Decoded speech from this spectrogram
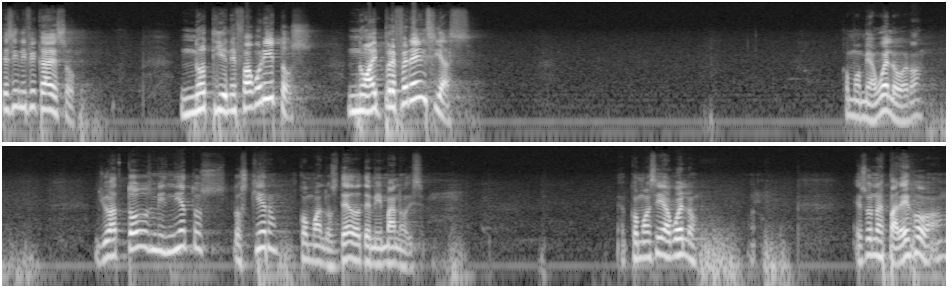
¿Qué significa eso? No tiene favoritos, no hay preferencias. Como mi abuelo, ¿verdad? Yo a todos mis nietos los quiero como a los dedos de mi mano, dice. ¿Cómo así, abuelo? Eso no es parejo.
